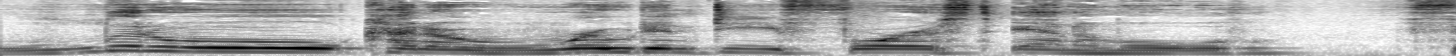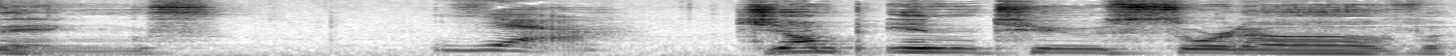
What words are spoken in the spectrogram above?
little kind of rodenty forest animal things Yeah. jump into sort of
